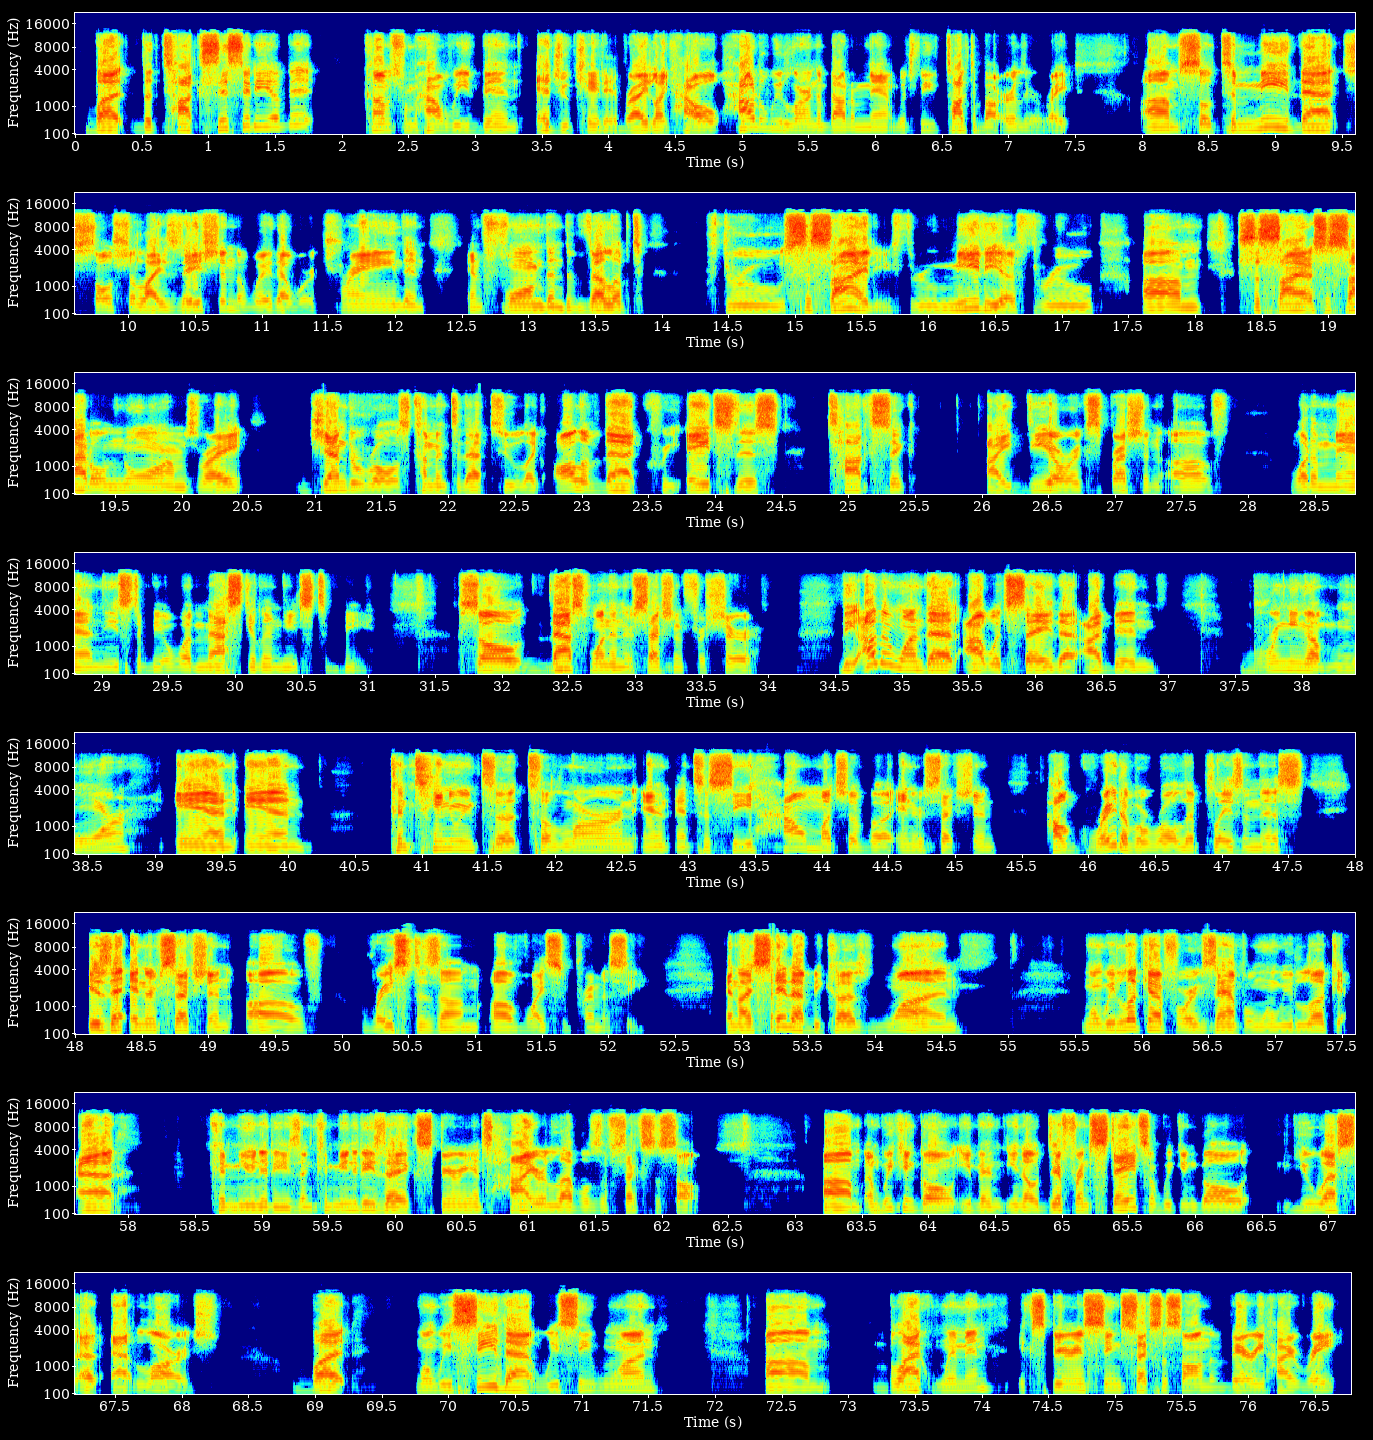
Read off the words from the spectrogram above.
but the toxicity of it comes from how we've been educated, right? Like how how do we learn about a man, which we talked about earlier, right? Um, so to me, that socialization, the way that we're trained and informed and developed through society, through media, through um, society, societal norms, right? Gender roles come into that too. Like all of that creates this toxic idea or expression of what a man needs to be or what masculine needs to be. So that's one intersection for sure. The other one that I would say that I've been bringing up more and and continuing to to learn and and to see how much of an intersection, how great of a role it plays in this, is that intersection of racism of white supremacy. And I say that because one, when we look at, for example, when we look at communities and communities that experience higher levels of sex assault. Um, and we can go even, you know, different states or we can go US at, at large. But when we see that, we see one, um, Black women experiencing sex assault at a very high rate.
